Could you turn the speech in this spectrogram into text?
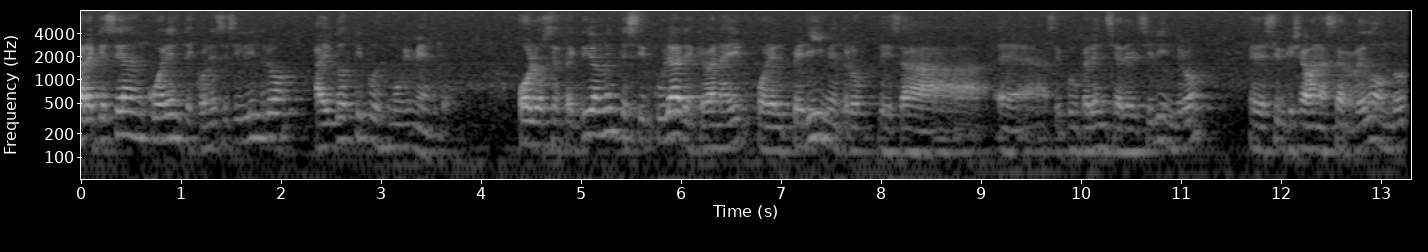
Para que sean coherentes con ese cilindro hay dos tipos de movimientos. O los efectivamente circulares que van a ir por el perímetro de esa eh, circunferencia del cilindro, es decir, que ya van a ser redondos,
